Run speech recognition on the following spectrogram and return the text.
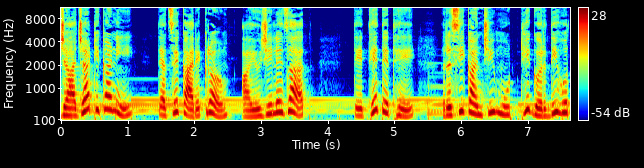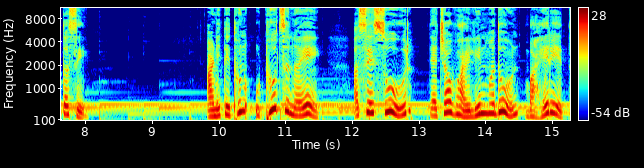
ज्या ज्या ठिकाणी त्याचे कार्यक्रम आयोजिले जात तेथे तेथे रसिकांची मोठी गर्दी होत असे. आणि तेथून उठूच नये असे सूर त्याच्या व्हायलिनमधून बाहेर येत.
